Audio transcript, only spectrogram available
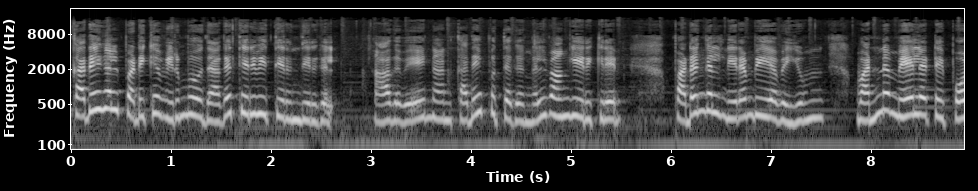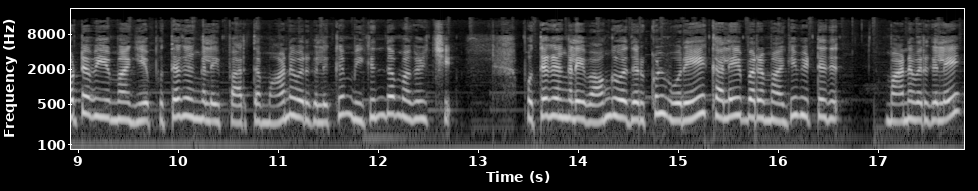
கதைகள் படிக்க விரும்புவதாக தெரிவித்திருந்தீர்கள். ஆகவே நான் கதை புத்தகங்கள் வாங்கியிருக்கிறேன். படங்கள் நிரம்பியவையும் வண்ண மேலட்டை போட்டவையுமாகிய புத்தகங்களை பார்த்த மாணவர்களுக்கு மிகுந்த மகிழ்ச்சி. புத்தகங்களை வாங்குவதற்குள் ஒரே கலைபரமாகி விட்டது. மாணவர்களே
